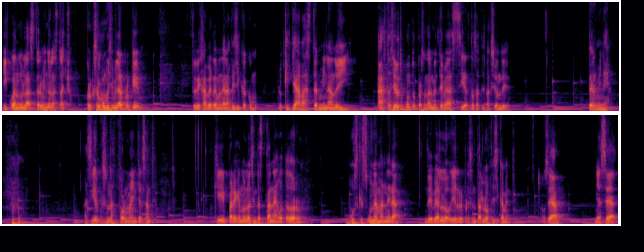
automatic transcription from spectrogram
y cuando las termino las tacho. Creo que es algo muy similar porque te deja ver de manera física como lo que ya vas terminando y hasta cierto punto personalmente me da cierta satisfacción de terminé. Así que es una forma interesante. Que para que no lo sientas tan agotador, busques una manera de verlo y representarlo físicamente. O sea, ya sea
